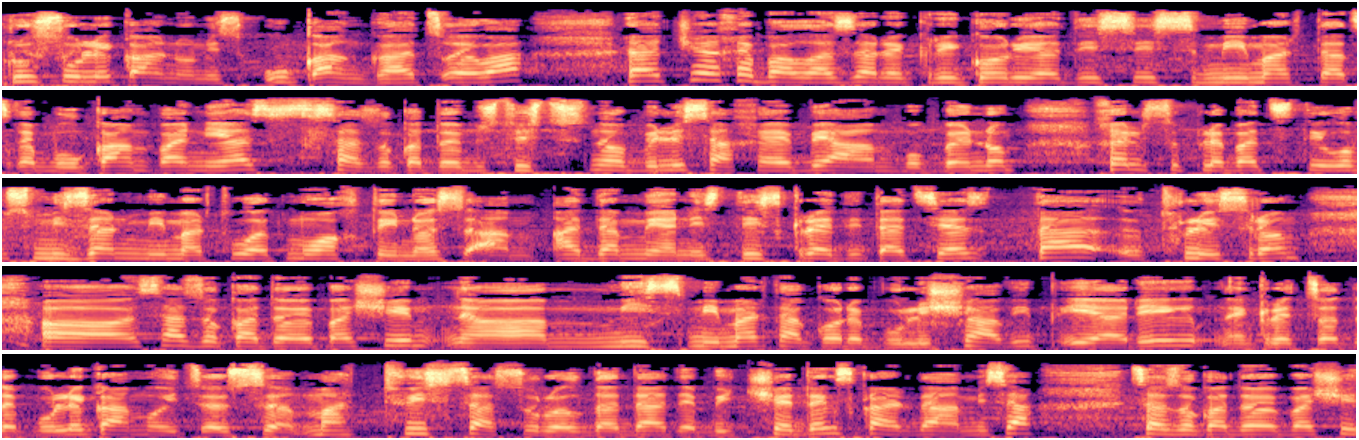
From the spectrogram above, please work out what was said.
რუსული კანონის უკან გაწევა. რაც შეეხება ლაზარე გრიგორიადისის მიმართ დაწყებულ კამპანიას, საზოგადოებისთვის ცნობილი სახეები ამბობენ, რომ ხელისუფლება ცდილობს მიზან მიმართულად მოახდინოს ამ ადამიანის დისკრედიტაციას და თვლის, რომ საზოგადოებაში მის მიმართ აგორებული შავი პიარი, ეგრეთ წოდებული, გამოიწევს მათთვის სასურველ და დადებით შედეგს. გარდა ამისა, საზოგადოებაში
